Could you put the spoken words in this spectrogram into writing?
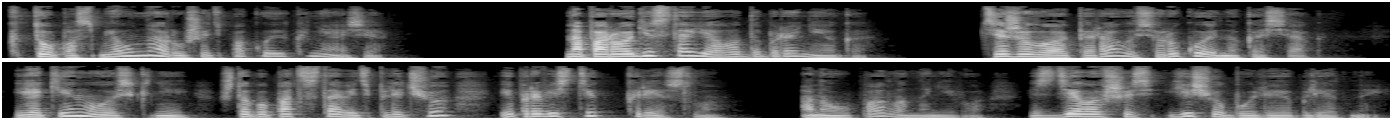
Кто посмел нарушить покой князя? На пороге стояла Добронега. Тяжело опиралась рукой на косяк. Я кинулась к ней, чтобы подставить плечо и провести к креслу. Она упала на него, сделавшись еще более бледной.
